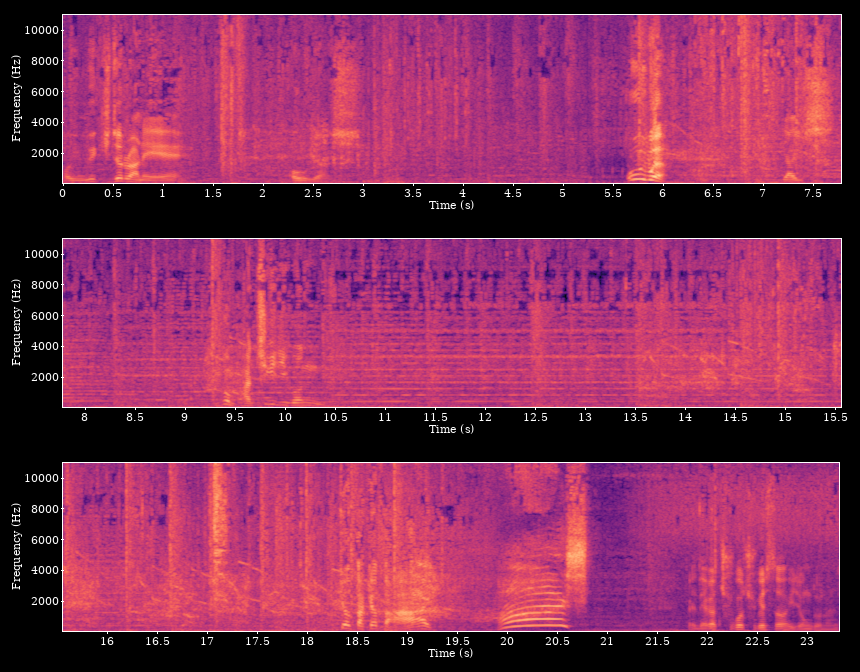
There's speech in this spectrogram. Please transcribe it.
어, 이거 왜 기절을 안 해? 어우, 야, 씨. 어우, 뭐야! 야, 이씨. 이건 반칙이지, 이건. 꼈다, 꼈다. 아이. 아이씨. 내가 죽어 주겠어, 이 정도는.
